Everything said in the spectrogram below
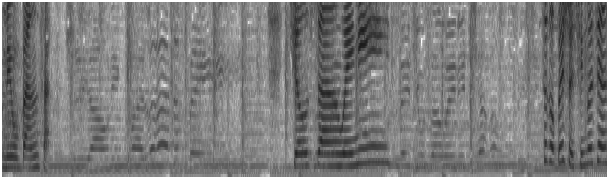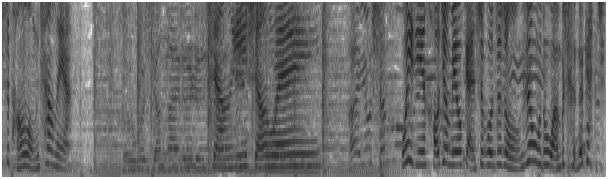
没有办法。就算为你，这个杯水情歌竟然是庞龙唱的呀！和我相爱的人相依相偎，我已经好久没有感受过这种任务都完不成的感觉。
